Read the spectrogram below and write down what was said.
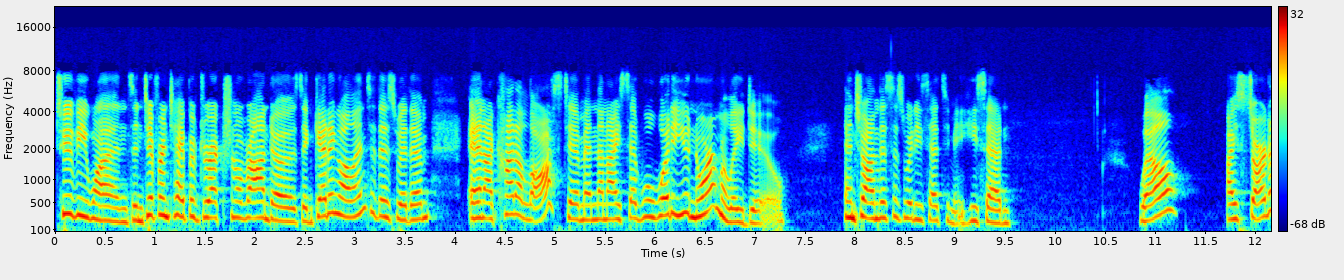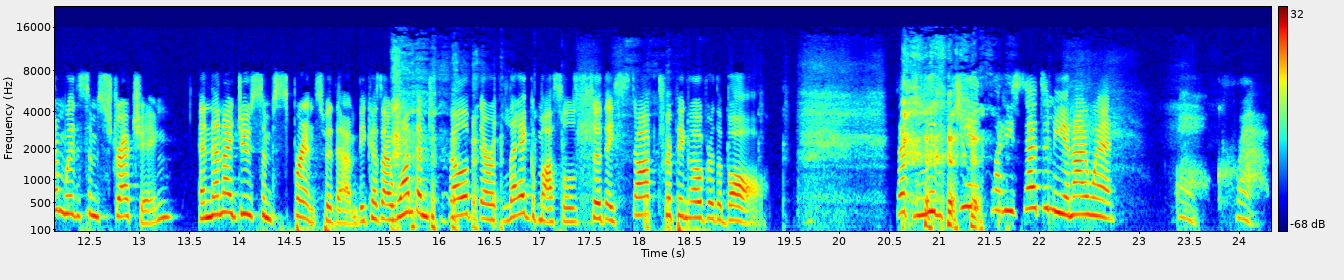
2v1s and different type of directional rondos and getting all into this with him and I kind of lost him and then I said, "Well, what do you normally do?" And John, this is what he said to me. He said, well, I start them with some stretching and then I do some sprints with them because I want them to develop their leg muscles so they stop tripping over the ball. That's legit what he said to me. And I went, oh, crap.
